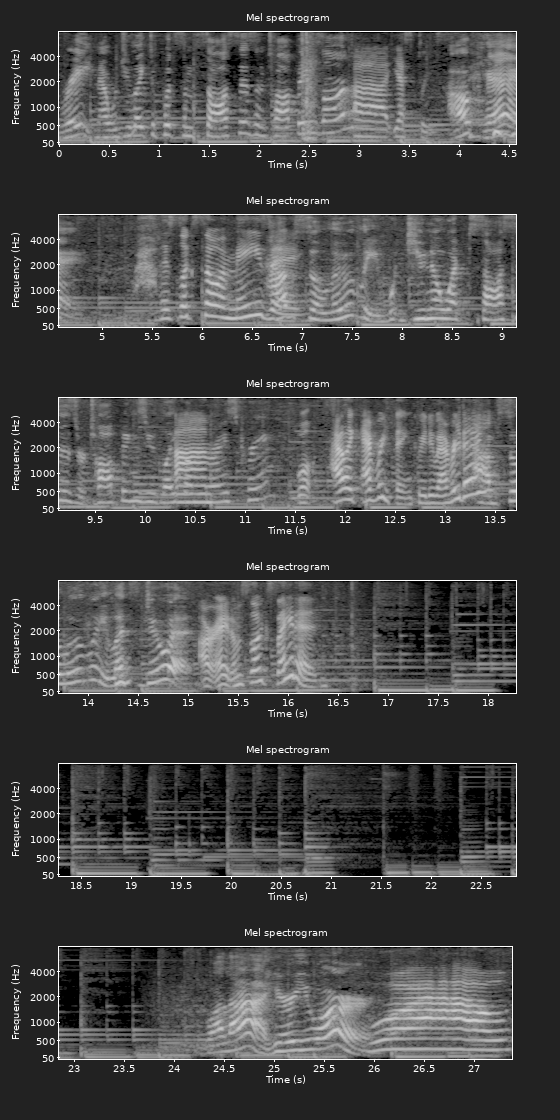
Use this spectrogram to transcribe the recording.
great. Now, would you like to put some sauces and toppings on? Uh, yes, please. Okay. Wow, this looks so amazing. Absolutely. What, do you know what sauces or toppings you'd like on Um, your ice cream? Well, I like everything. Can we do everything? Absolutely. Let's do it. All right, I'm so excited. Voila, here you are. Wow.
